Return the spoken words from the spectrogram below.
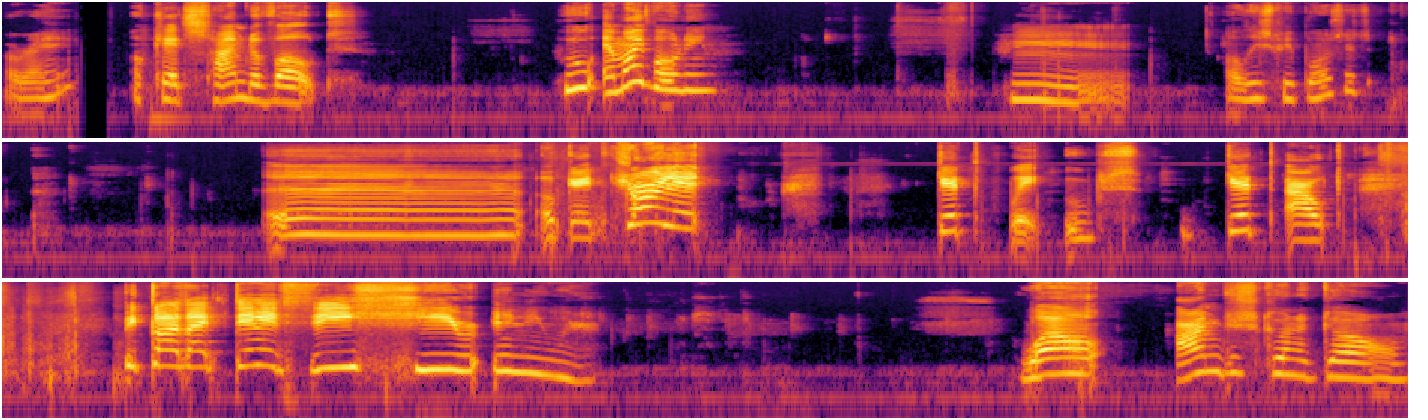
All right. Okay, it's time to vote. Who am I voting? Hmm. All these people. Is it? Uh. Okay, Charlotte. Get. Wait. Oops. Get out. Because I didn't see here anywhere. Well, I'm just gonna go.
